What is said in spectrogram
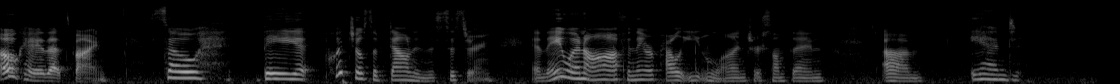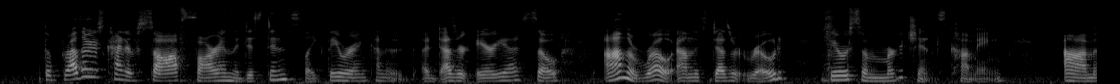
"Okay, that's fine." So they put Joseph down in the cistern and they went off and they were probably eating lunch or something. Um, and the brothers kind of saw far in the distance, like they were in kind of a desert area. So on the road, on this desert road, there were some merchants coming um,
